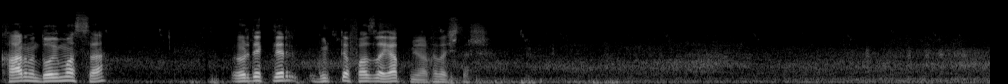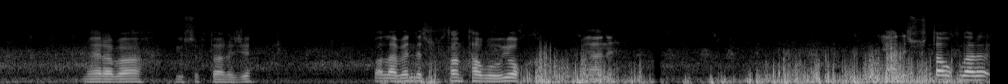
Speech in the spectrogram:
karnı doymazsa ördekler gürkte fazla yatmıyor arkadaşlar. Merhaba Yusuf Tarıcı. Valla bende sultan tavuğu yok. Yani yani süs tavukları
